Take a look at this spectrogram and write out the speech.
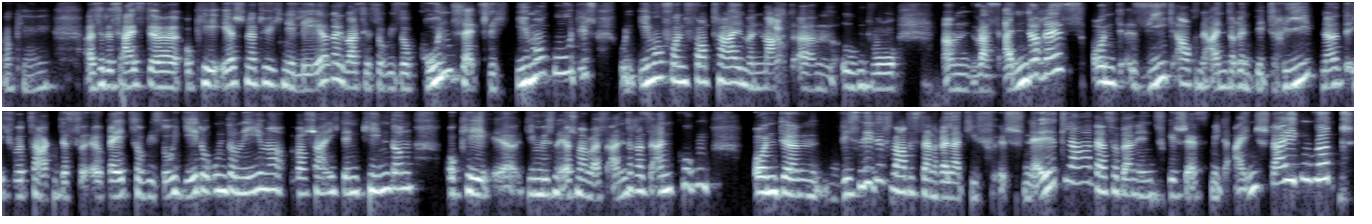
Okay, also das heißt, äh, okay, erst natürlich eine Lehre, was ja sowieso grundsätzlich immer gut ist und immer von Vorteil. Man macht ja. ähm, irgendwo ähm, was anderes und sieht auch einen anderen Betrieb. Ne? Ich würde sagen, das rät sowieso jeder Unternehmer wahrscheinlich den Kindern. Okay, äh, die müssen erstmal was anderes angucken. Und ähm, wissen Sie das? War das dann relativ schnell klar, dass er dann ins Geschäft mit einsteigen wird?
